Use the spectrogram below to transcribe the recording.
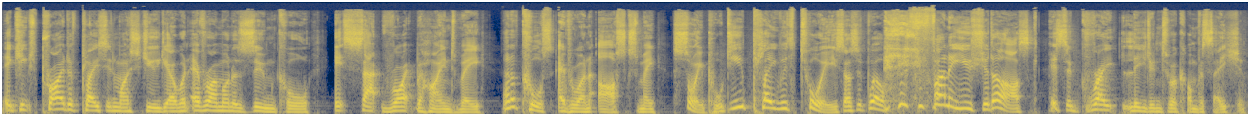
it keeps pride of place in my studio. Whenever I'm on a Zoom call, it's sat right behind me. And of course, everyone asks me, Sorry, Paul, do you play with toys? I said, Well, funny you should ask. It's a great lead into a conversation.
